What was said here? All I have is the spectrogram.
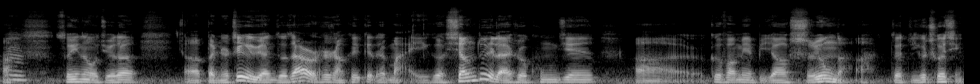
啊，嗯所以呢，我觉得呃，本着这个原则，在二手市场可以给他买一个相对来说空间啊、各方面比较实用的啊的一个车型。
